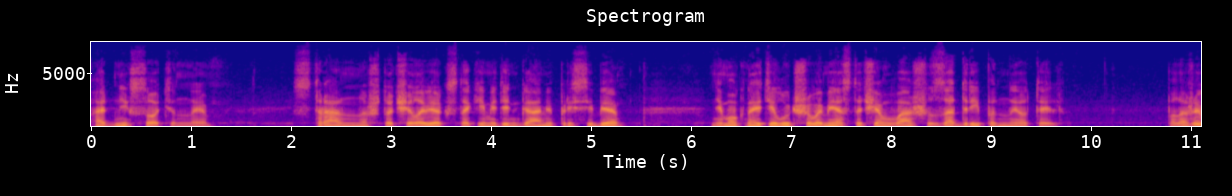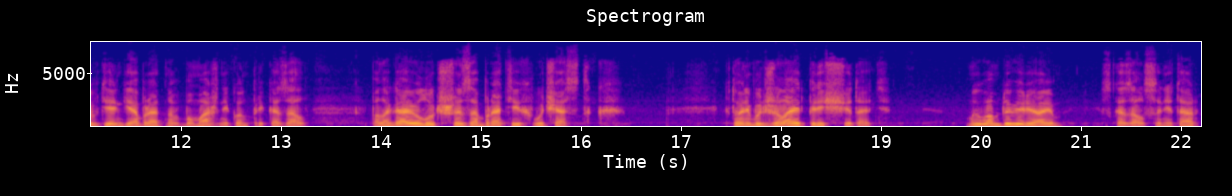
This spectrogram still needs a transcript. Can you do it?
Одни сотенные. Странно, что человек с такими деньгами при себе не мог найти лучшего места, чем ваш задрипанный отель. Положив деньги обратно в бумажник, он приказал, «Полагаю, лучше забрать их в участок. Кто-нибудь желает пересчитать?» «Мы вам доверяем», — сказал санитар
